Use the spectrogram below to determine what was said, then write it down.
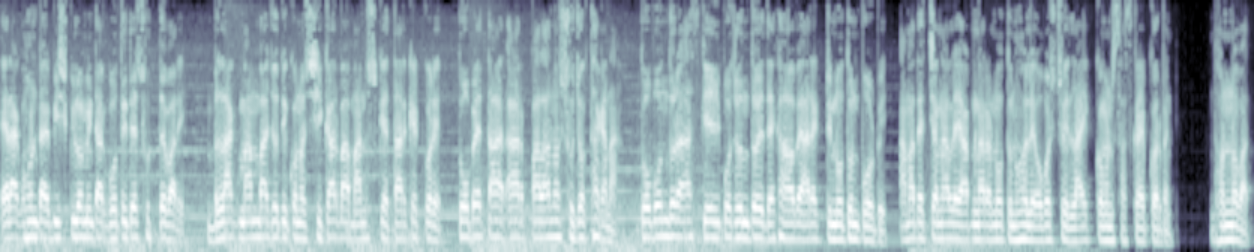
এরা ঘন্টায় বিশ কিলোমিটার গতিতে ছুটতে পারে। ব্ল্যাক মাম্বা যদি কোনো শিকার বা মানুষকে টার্গেট করে, তবে তার আর পালানোর সুযোগ থাকে না। তো বন্ধুরা, আজকে এই পর্যন্তই। দেখা হবে আরেকটি নতুন পর্বে। আমাদের চ্যানেলে আপনারা নতুন হলে অবশ্যই লাইক, কমেন্ট, সাবস্ক্রাইব করবেন। ধন্যবাদ।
